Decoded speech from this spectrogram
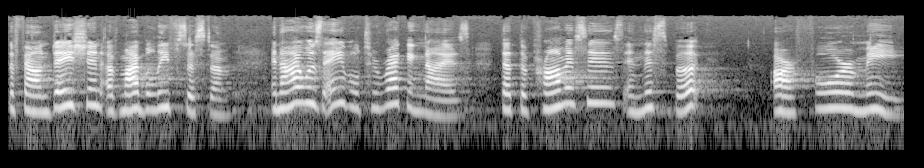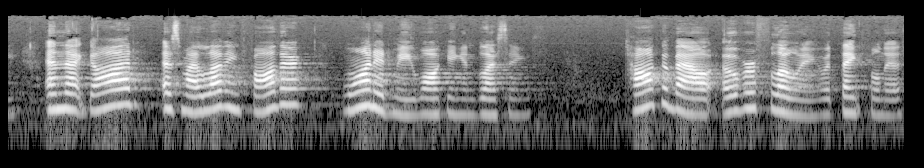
the foundation of my belief system. And I was able to recognize that the promises in this book are for me, and that God, as my loving Father, wanted me walking in blessings. Talk about overflowing with thankfulness.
